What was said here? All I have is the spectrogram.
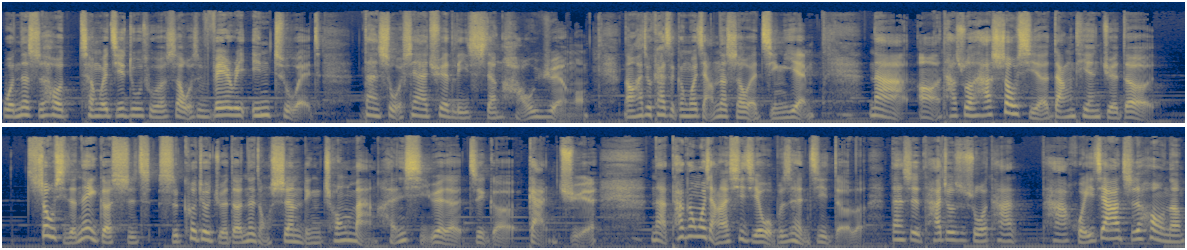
我那时候成为基督徒的时候，我是 very into it。但是我现在却离神好远哦。然后他就开始跟我讲那时候的经验。那呃，他说他受洗的当天，觉得受洗的那个时时刻，就觉得那种圣灵充满很喜悦的这个感觉。那他跟我讲的细节我不是很记得了，但是他就是说他他回家之后呢，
